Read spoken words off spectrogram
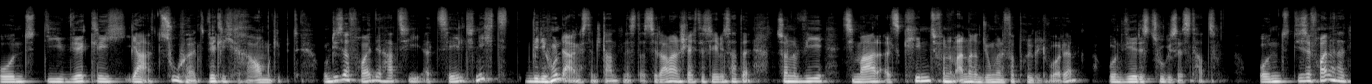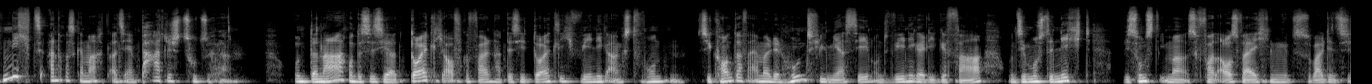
und die wirklich ja zuhört, wirklich Raum gibt. Und dieser Freundin hat sie erzählt, nicht wie die Hundeangst entstanden ist, dass sie da mal ein schlechtes Leben hatte, sondern wie sie mal als Kind von einem anderen Jungen verprügelt wurde und wie er das zugesetzt hat. Und diese Freundin hat nichts anderes gemacht, als ihr empathisch zuzuhören. Und danach, und das ist ja deutlich aufgefallen, hatte sie deutlich weniger Angst vor Hunden. Sie konnte auf einmal den Hund viel mehr sehen und weniger die Gefahr. Und sie musste nicht, wie sonst immer, sofort ausweichen, sobald sie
